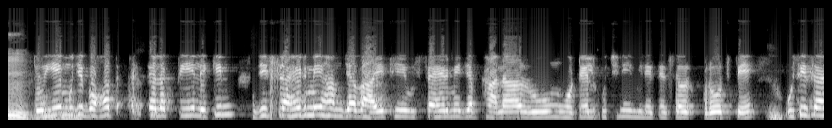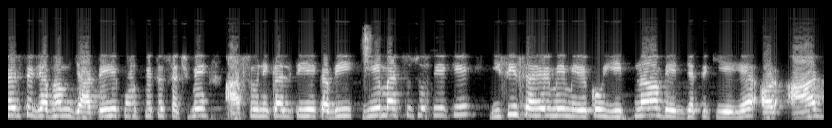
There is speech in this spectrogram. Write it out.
हम्म। तो ये मुझे बहुत अच्छा लगती है लेकिन जिस शहर में हम जब आए थे उस शहर में जब खाना रूम होटल कुछ नहीं मिले थे रोड पे उसी शहर से जब हम जाते हैं कोर्ट पे तो सच में आँसू निकलती है कभी ये महसूस होती है कि इसी शहर में मेरे को ये इतना बेइज्जत किए है और आज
